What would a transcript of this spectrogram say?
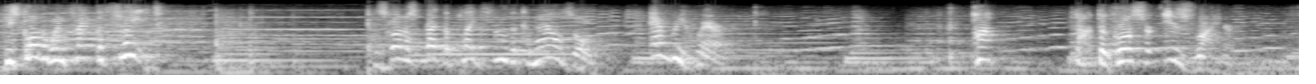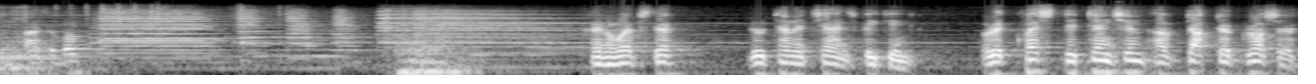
He's going to infect the fleet. He's going to spread the plague through the canal zone. Everywhere. Pop, Dr. Grosser is Reiner. Possible. Colonel Webster, Lieutenant Chan speaking. Request detention of Dr. Grosser.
